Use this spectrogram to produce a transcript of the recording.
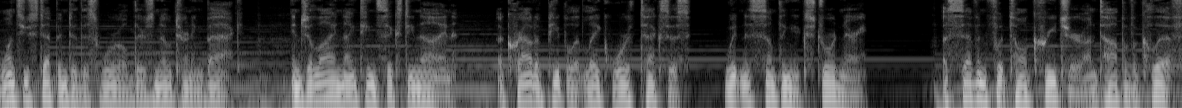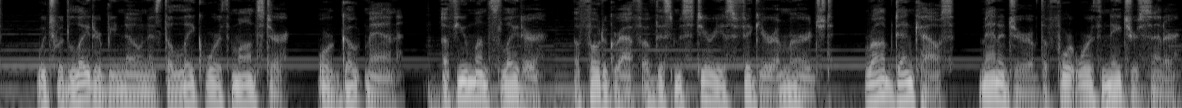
once you step into this world, there's no turning back. In July 1969, a crowd of people at Lake Worth, Texas, witnessed something extraordinary. A seven foot tall creature on top of a cliff, which would later be known as the Lake Worth Monster or Goat Man. A few months later, a photograph of this mysterious figure emerged. Rob Denkhaus, manager of the Fort Worth Nature Center,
